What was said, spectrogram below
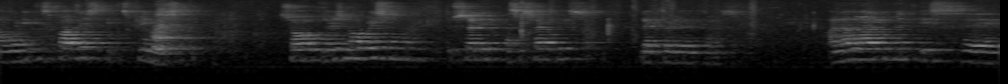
and when it is published, it's finished. So there is no reason to sell it as a service like periodicals. Another argument is, uh,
